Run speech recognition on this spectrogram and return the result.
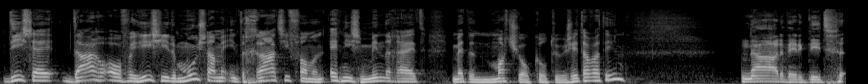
Die zei daarover, hier zie je de moeizame integratie... van een etnische minderheid met een macho-cultuur. Zit daar wat in? Nou, dat weet ik niet. Uh,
